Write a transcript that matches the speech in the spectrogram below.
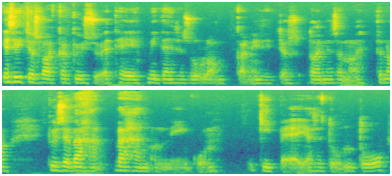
Ja sitten jos vaikka kysyy, että hei, miten se sun lonkka, niin sitten jos toinen sanoo, että no kyllä se vähän, vähän on niin kuin kipeä ja se tuntuu,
